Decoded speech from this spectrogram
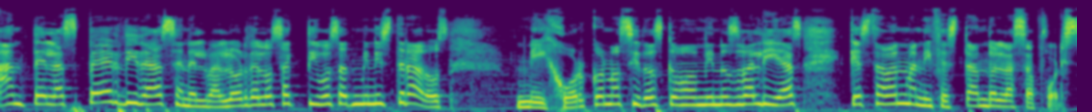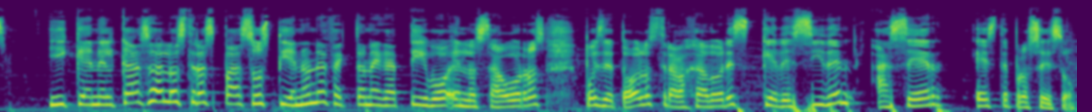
ante las pérdidas en el valor de los activos administrados, mejor conocidos como minusvalías, que estaban manifestando las AFORES y que en el caso de los traspasos tiene un efecto negativo en los ahorros pues de todos los trabajadores que deciden hacer este proceso.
